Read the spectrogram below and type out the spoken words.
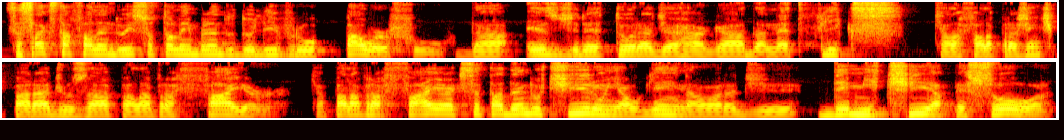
Você sabe que está falando isso, eu estou lembrando do livro Powerful, da ex-diretora de RH da Netflix, que ela fala para a gente parar de usar a palavra fire que a palavra fire é que você está dando tiro em alguém na hora de demitir a pessoa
